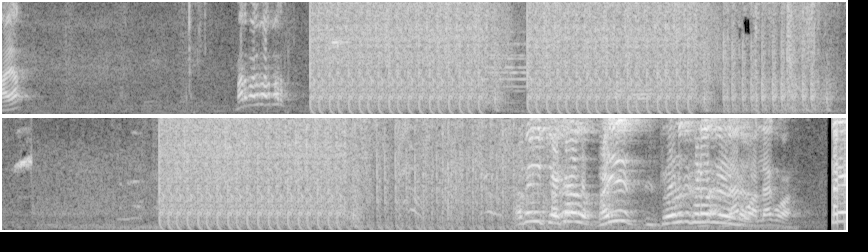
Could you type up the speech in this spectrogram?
आया। मार मार मार मार अबे ये कैसा हो? भाई प्रोनो के खड़ा हो लैग हुआ गया लैग हुआ। अरे।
